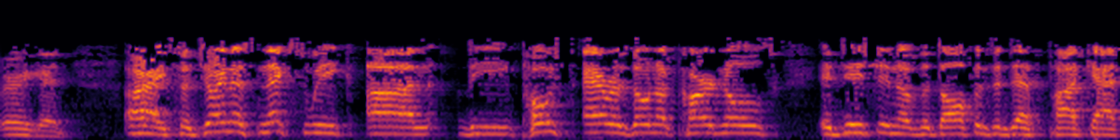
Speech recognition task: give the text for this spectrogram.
Very good. All right, so join us next week on the post Arizona Cardinals edition of the Dolphins in Depth podcast.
